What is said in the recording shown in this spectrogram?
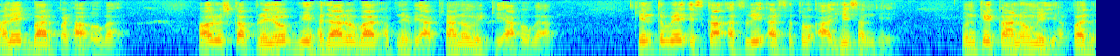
अनेक बार पढ़ा होगा, और उसका प्रयोग भी हज़ारों बार अपने व्याख्यानों में किया होगा। किंतु वे इसका असली अर्थ तो आज ही समझे। उनके कानों में यह पद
